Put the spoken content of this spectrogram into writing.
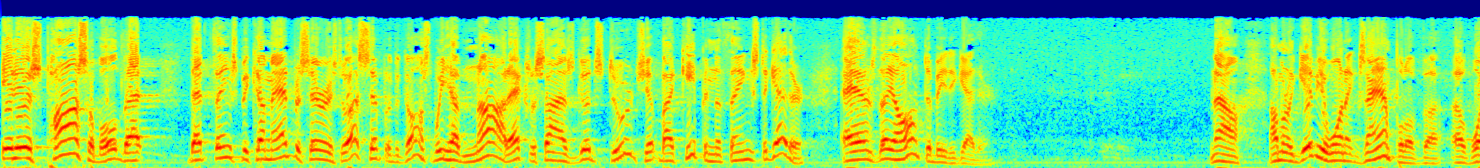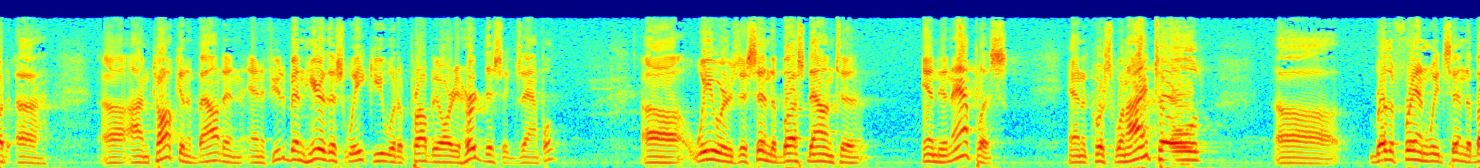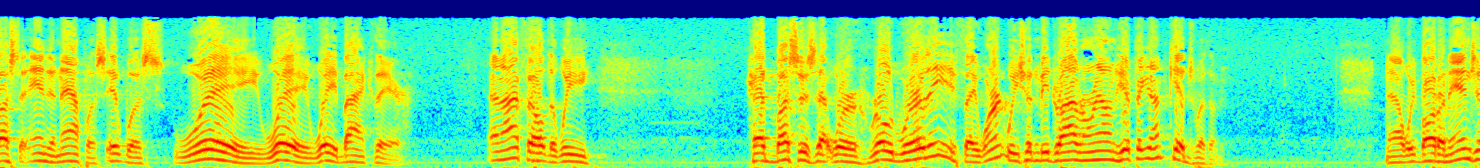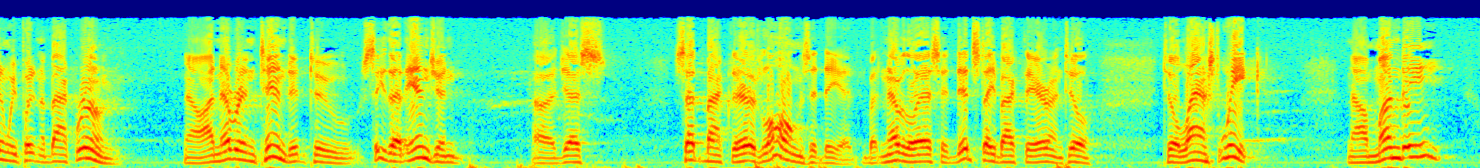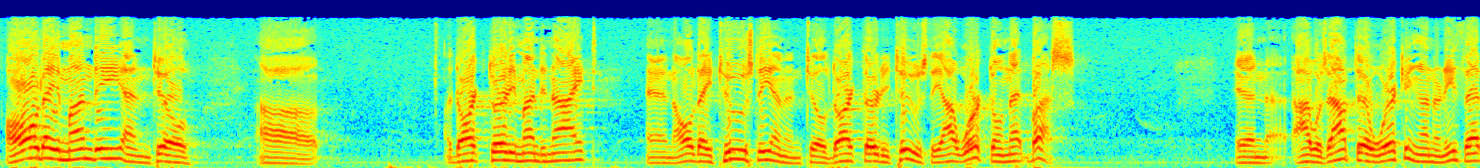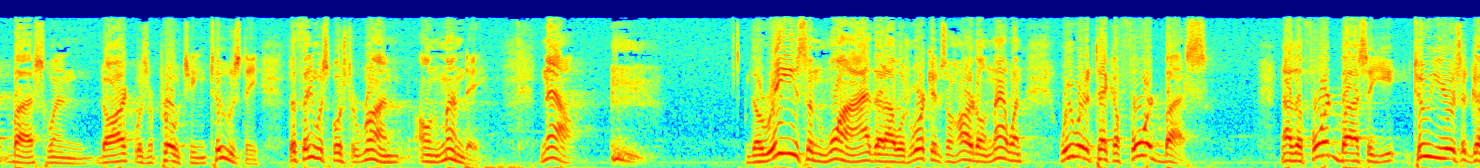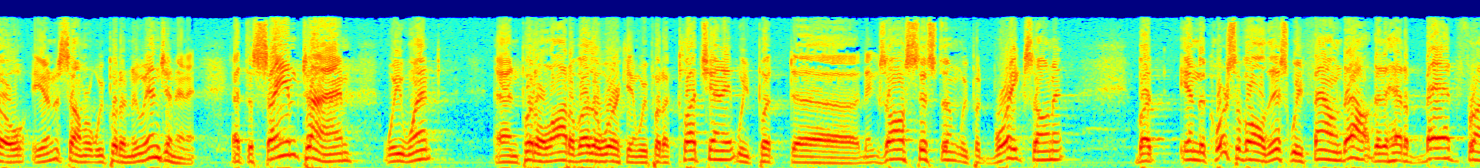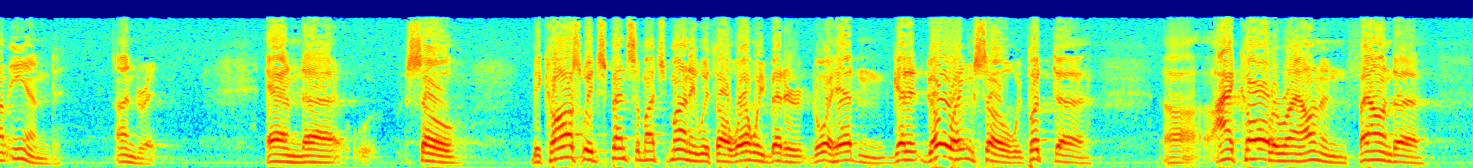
it is possible that that things become adversaries to us simply because we have not exercised good stewardship by keeping the things together as they ought to be together. Now, I'm going to give you one example of uh, of what uh, uh, I'm talking about, and, and if you'd have been here this week, you would have probably already heard this example. Uh, we were to send a bus down to Indianapolis. And of course, when I told uh, Brother Friend we'd send a bus to Indianapolis, it was way, way, way back there. And I felt that we had buses that were roadworthy. If they weren't, we shouldn't be driving around here picking up kids with them. Now, we bought an engine, we put it in the back room. Now, I never intended to see that engine uh, just sat back there as long as it did. But nevertheless, it did stay back there until till last week. Now Monday, all day Monday until uh, dark thirty Monday night, and all day Tuesday and until dark thirty Tuesday, I worked on that bus. And I was out there working underneath that bus when dark was approaching Tuesday. The thing was supposed to run on Monday. Now, The reason why that I was working so hard on that one, we were to take a Ford bus. Now the Ford bus, two years ago in the summer, we put a new engine in it. At the same time, we went and put a lot of other work in. We put a clutch in it, we put uh, an exhaust system, we put brakes on it. But in the course of all this, we found out that it had a bad front end under it. And uh, so because we'd spent so much money, we thought, well, we better go ahead and get it going. So we put, uh, uh, I called around and found a,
